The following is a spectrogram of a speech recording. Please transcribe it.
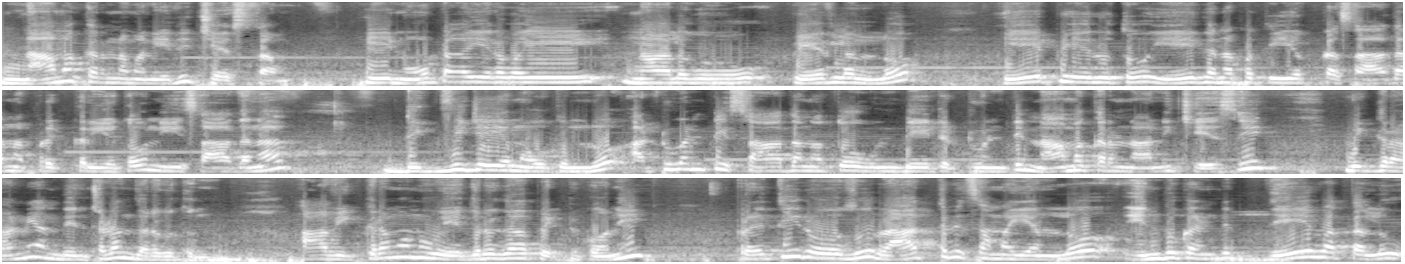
నామకరణం అనేది చేస్తాం. ఈ నూట ఇరవై నాలుగు పేర్లల్లో ఏ పేరుతో ఏ గణపతి యొక్క సాధన ప్రక్రియతో నీ సాధన దిగ్విజయం అవుతుందో అటువంటి సాధనతో ఉండేటటువంటి నామకరణాన్ని చేసి విగ్రహాన్ని అందించడం జరుగుతుంది. ఆ విగ్రహము నువ్వు ఎదురుగా పెట్టుకొని ప్రతిరోజు రాత్రి సమయంలో ఎందుకంటే దేవతలు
